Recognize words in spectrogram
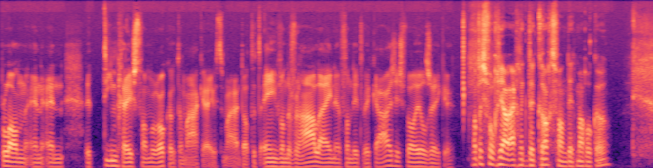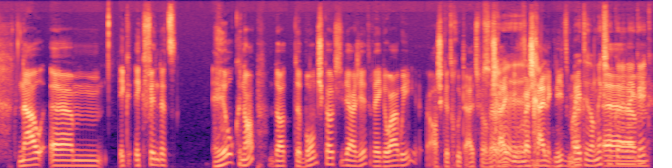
plan en, en de teamgeest van Marokko te maken heeft. Maar dat het een van de verhaallijnen van dit WK is, is wel heel zeker. Wat is volgens jou eigenlijk de kracht van dit Marokko? Nou, um, ik, ik vind het heel knap dat de bondscoach die daar zit, Regawawi, als ik het goed uitspel, waarschijnlijk, uh, waarschijnlijk niet. Maar, beter dan niks zou kunnen, denk ik.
